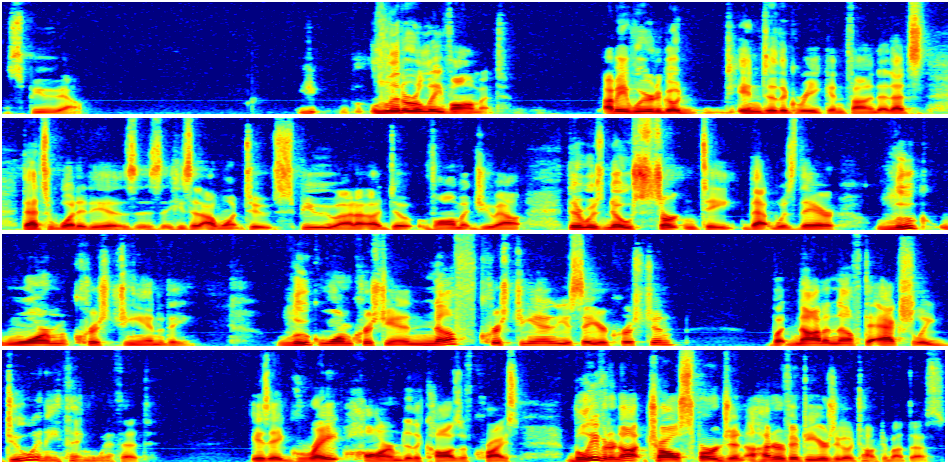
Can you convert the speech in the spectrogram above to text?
I'll spew you out. You, literally vomit. I mean, if we were to go into the Greek and find that that's that's what it is. Is he said, "I want to spew you out, I, to vomit you out." There was no certainty that was there. Lukewarm Christianity, lukewarm Christianity. Enough Christianity to say you're Christian, but not enough to actually do anything with it, is a great harm to the cause of Christ. Believe it or not, Charles Spurgeon 150 years ago talked about this.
